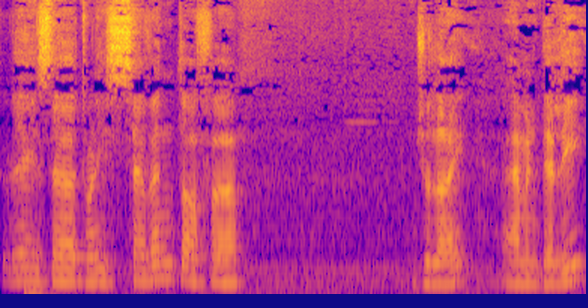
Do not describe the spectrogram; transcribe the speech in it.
Today is the 27th of uh, July. I am in Delhi.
